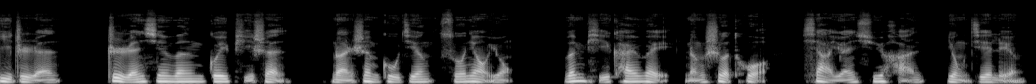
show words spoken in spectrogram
益智仁，治人心温归脾肾，暖肾固精缩尿用，温脾开胃能摄唾，下元虚寒用皆灵。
